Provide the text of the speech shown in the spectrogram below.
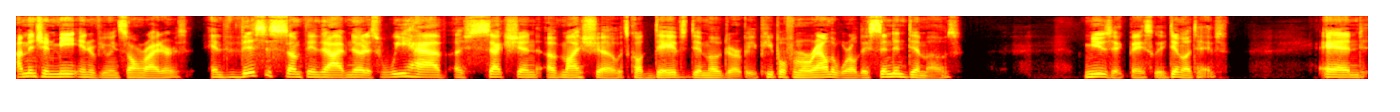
I mentioned me interviewing songwriters, and this is something that I've noticed. We have a section of my show. It's called Dave's Demo Derby. People from around the world, they send in demos, music, basically, demo tapes, and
